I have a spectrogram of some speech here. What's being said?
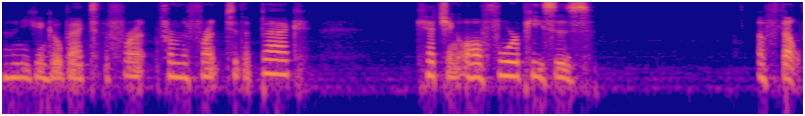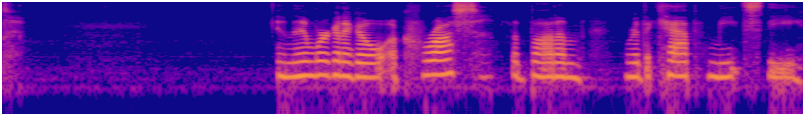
And then you can go back to the front, from the front to the back, catching all four pieces of felt. And then we're going to go across the bottom where the cap meets the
